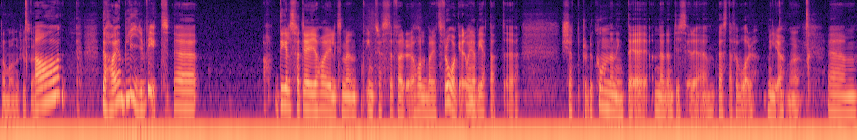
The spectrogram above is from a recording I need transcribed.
Om man nu ska säga. Ja, det har jag blivit. Uh, dels för att jag har liksom ett intresse för hållbarhetsfrågor och mm. jag vet att uh, köttproduktionen inte nödvändigtvis är det bästa för vår miljö. Um,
